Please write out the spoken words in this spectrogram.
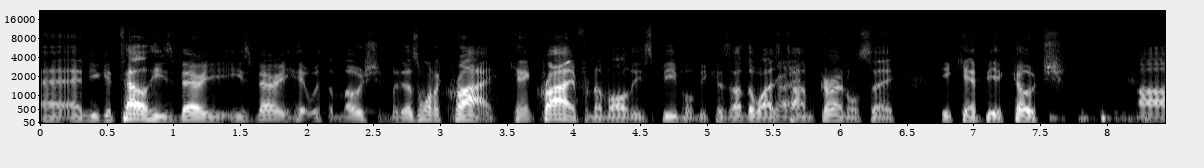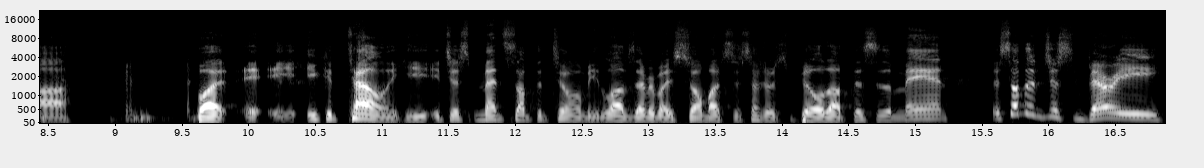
and, and you could tell he's very he's very hit with emotion, but he doesn't want to cry. Can't cry in front of all these people because otherwise Right. Tom Curran will say he can't be a coach. Uh but it, it- you could tell like, he it just meant something to him. He loves everybody so much. There's such a build up. This is a man. There's something just very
